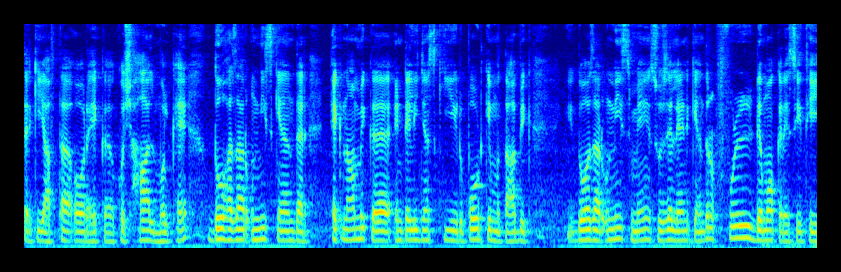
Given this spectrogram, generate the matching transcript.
तरक्की याफ्ता और एक खुशहाल मुल्क है। 2019 के अंदर इकनॉमिक इंटेलिजेंस की रिपोर्ट के मुताबिक 2019 में स्विट्ज़रलैंड के अंदर फुल डेमोक्रेसी थी।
